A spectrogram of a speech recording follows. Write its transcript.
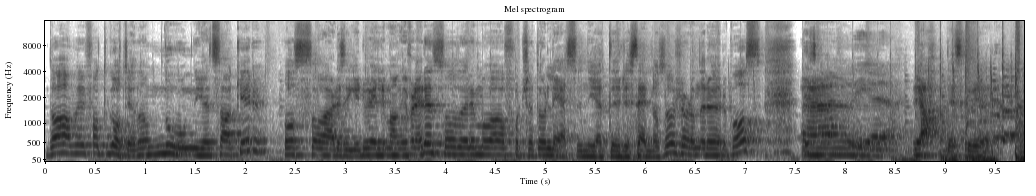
Da har vi fått gått gjennom noen nyhetssaker, og så er det sikkert veldig mange flere, så dere må fortsette å lese nyheter selv også, sjøl om dere hører på oss. Det skal vi gjøre. Ja, det skal vi gjøre.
